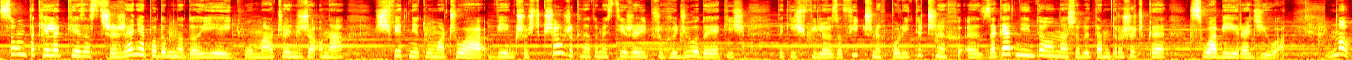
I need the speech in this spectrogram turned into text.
Są takie lekkie zastrzeżenia podobno do jej tłumaczeń, że ona świetnie tłumaczyła większość książek, natomiast jeżeli przychodziło do jakichś takich filozoficznych, politycznych e, zagadnień, to ona sobie tam troszeczkę słabiej radziła. No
